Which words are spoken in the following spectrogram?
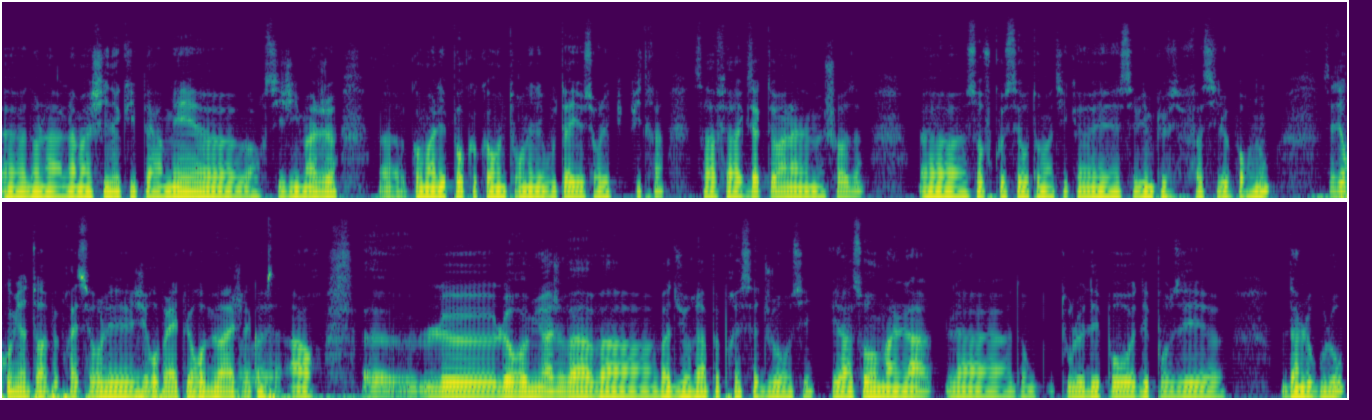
euh, dans la, la machine qui permet, euh, alors si j'image, euh, comme à l'époque quand on tournait les bouteilles sur les pupitres, ça va faire exactement la même chose, sauf que c'est automatique et c'est bien plus facile pour nous. Ça dure combien de temps à peu près sur les gyropalettes, le remuage là comme ça Alors, le, le remuage va, va, va durer à peu près 7 jours aussi. Et à ce moment-là, donc, tout le dépôt est déposé dans le goulot.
